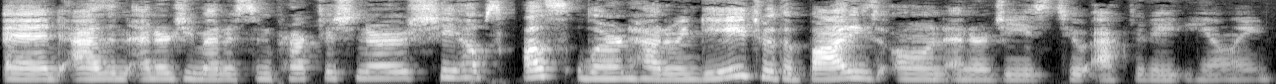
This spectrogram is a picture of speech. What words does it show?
And as an energy medicine practitioner, she helps us learn how to engage with the body's own energies to activate healing.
